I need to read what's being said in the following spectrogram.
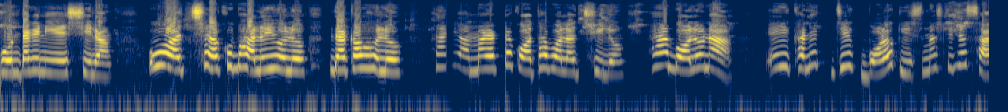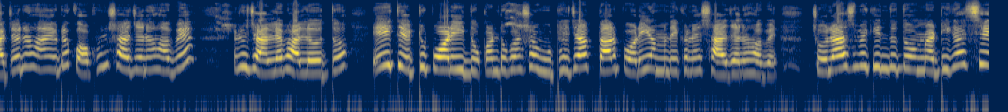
বোনটাকে নিয়ে এসেছিলাম। ও আচ্ছা খুব ভালোই হলো। দেখা হলো। হ্যাঁ আমার একটা কথা বলার ছিল। হ্যাঁ বলো না। এইখানে যে বড় ক্রিসমাস ট্রিটা সাজানো হয় ওটা কখন সাজানো হবে? একটু জানলে ভালো হতো। এই তো একটু পরেই দোকান টোকান সব উঠে যাক, তারপরেই আমাদের এখানে সাজানো হবে। চলে আসবে কিন্তু তোমরা, ঠিক আছে?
